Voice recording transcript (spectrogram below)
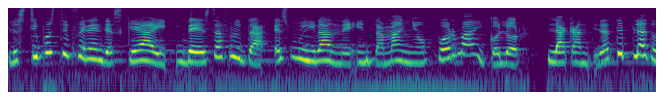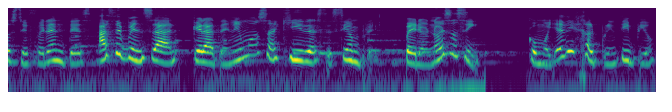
Los tipos diferentes que hay de esta fruta es muy grande en tamaño, forma y color. La cantidad de platos diferentes hace pensar que la tenemos aquí desde siempre, pero no es así. Como ya dije al principio,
